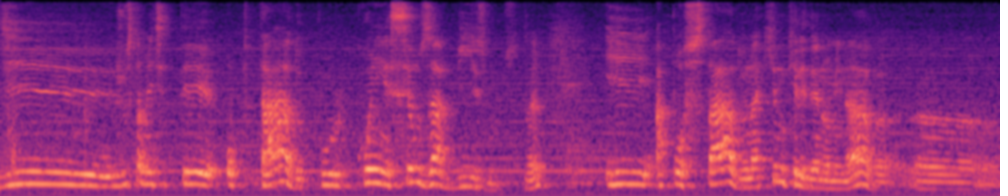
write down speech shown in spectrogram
de justamente ter optado por conhecer os abismos né? E apostado naquilo que ele denominava uh,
